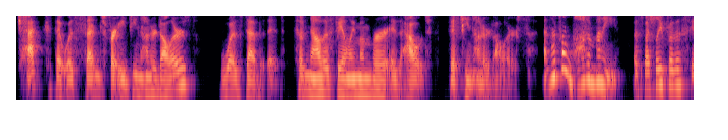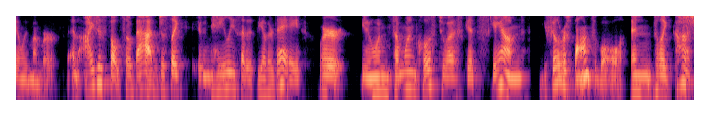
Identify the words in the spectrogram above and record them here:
check that was sent for $1,800 was debited. So now this family member is out $1,500. And that's a lot of money, especially for this family member. And I just felt so bad, just like Haley said it the other day, where you know, when someone close to us gets scammed, you feel responsible and feel like, gosh,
